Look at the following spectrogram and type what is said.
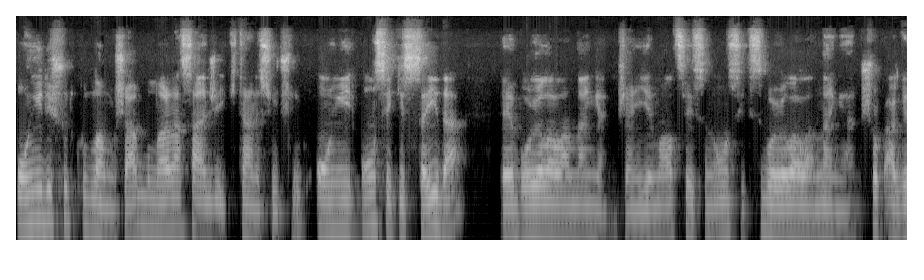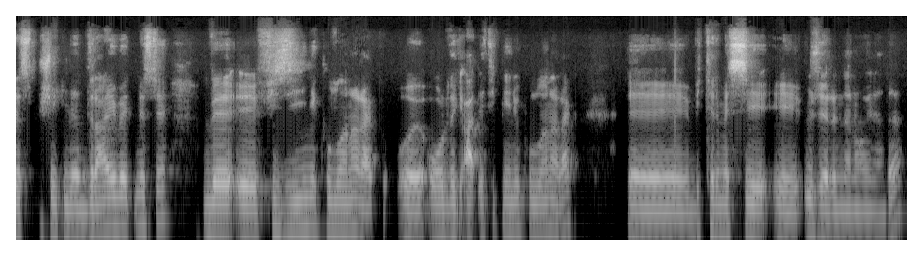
17 şut kullanmış abi. Bunlardan sadece iki tanesi üçlük. 18 sayı da e, boyalı alandan gelmiş. Yani 26 sayısının 18'i boyalı alandan gelmiş. Çok agresif bir şekilde drive etmesi ve e, fiziğini kullanarak, e, oradaki atletikliğini kullanarak e, bitirmesi e, üzerinden oynadı.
